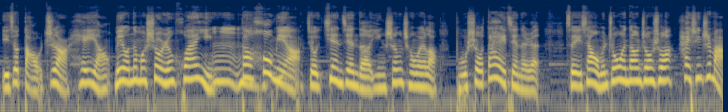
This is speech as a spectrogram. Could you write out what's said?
也就导致啊，黑羊没有那么受人欢迎。嗯，到后面啊，就渐渐的引申成为了不受待见的人。所以像我们中文当中说害群之马、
